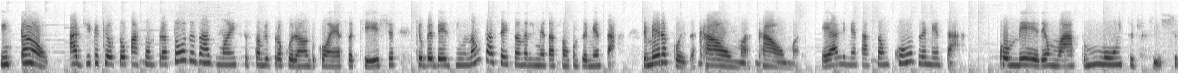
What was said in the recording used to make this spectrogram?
Então, a dica que eu estou passando para todas as mães que estão me procurando com essa queixa, que o bebezinho não está aceitando alimentação complementar. Primeira coisa, calma, calma. É alimentação complementar comer é um ato muito difícil.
